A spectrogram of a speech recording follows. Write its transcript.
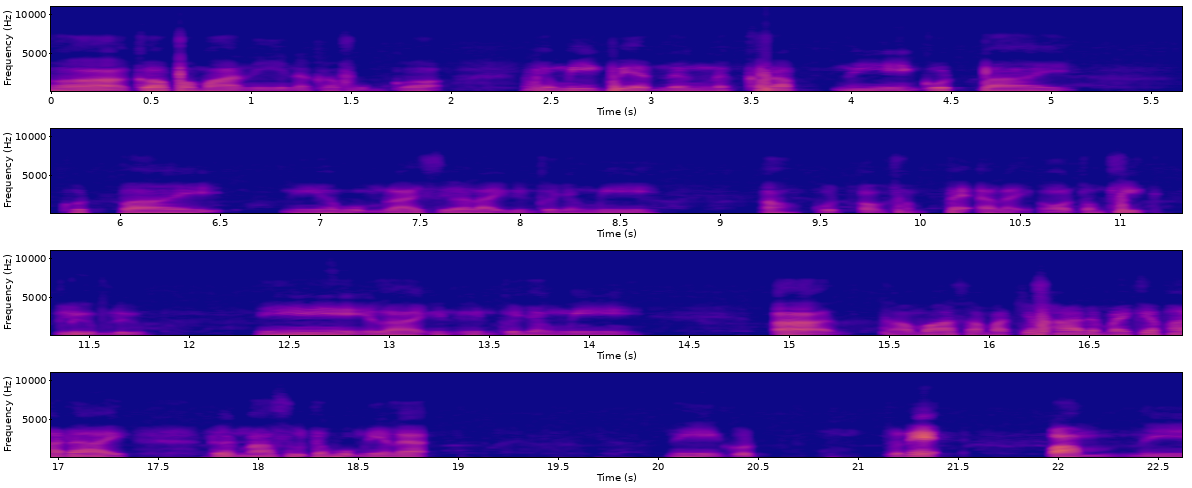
อ่าก็ประมาณนี้นะครับผมก็ยังมีอีกแบบหนึ่งนะครับ นี่กดไป กดไปนี่ครับผมลายเสื้อลายอื่นก็ยังมีอ้าวกดออกทำแปะอะไรอ๋อต้องคลิกลืมลืมนี่ลายอื่นๆก็ยังมี อ่า ถามว่าสามารถแก้ผ้าได้ไหมแก้ผ้าได้ เลื่อนมาสุดนะผมเนี่ยแหละ นี่กดตัวนี้ ปั่มนี่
